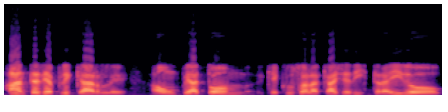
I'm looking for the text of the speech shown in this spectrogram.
antes de aplicarle a un peatón que cruza la calle distraído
